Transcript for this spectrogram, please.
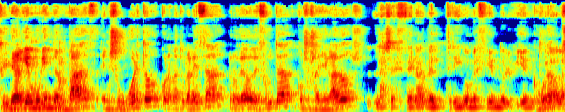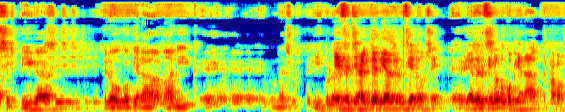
Sí. de alguien muriendo en paz, en su huerto, con la naturaleza, rodeado de fruta, con sus allegados. Las escenas del trigo meciendo el viento, una- la- las sí. espigas, Sí, que luego copiará a Malik eh, en una de sus películas. Efectivamente, Días del Cielo, sí. Eh, Días del es- Cielo lo copiará, vamos,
